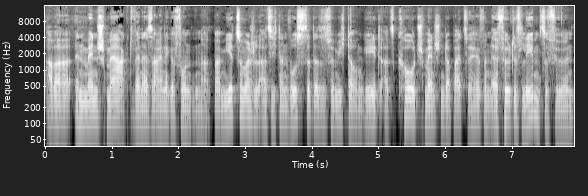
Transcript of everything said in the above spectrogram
Aber ein Mensch merkt, wenn er seine gefunden hat. Bei mir zum Beispiel, als ich dann wusste, dass es für mich darum geht, als Coach Menschen dabei zu helfen, ein erfülltes Leben zu fühlen,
